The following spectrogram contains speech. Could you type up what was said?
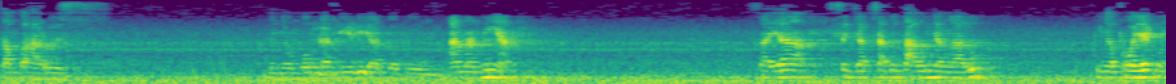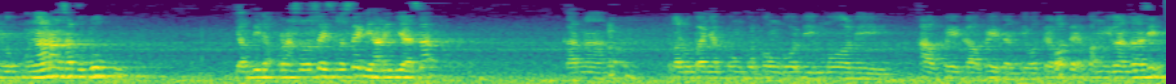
Tanpa harus menyombongkan diri ataupun anania. Saya sejak satu tahun yang lalu punya proyek untuk mengarang satu buku yang tidak pernah selesai-selesai di hari biasa karena terlalu banyak kongko-kongko di mall, di kafe-kafe dan di hotel-hotel panggilan sini.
